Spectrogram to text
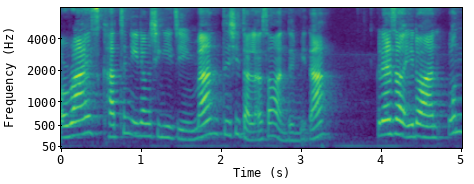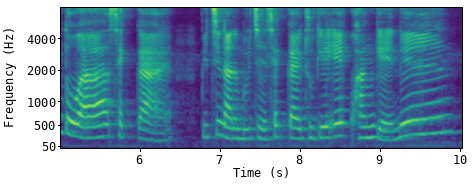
arise 같은 일형식이지만 뜻이 달라서 안 됩니다. 그래서 이러한 온도와 색깔 빛이 나는 물체의 색깔 두 개의 관계는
